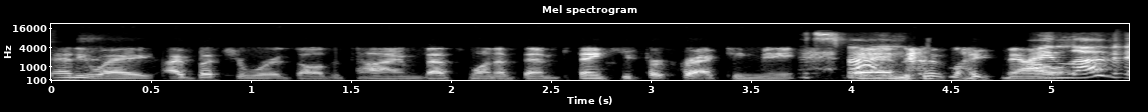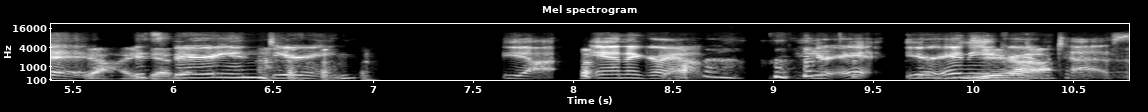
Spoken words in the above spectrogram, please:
Anyway, I butcher words all the time. That's one of them. Thank you for correcting me. It's fine. And like now, I love it. yeah, I it's get it. very endearing. yeah, anagram. your your enneagram Yeah. test.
